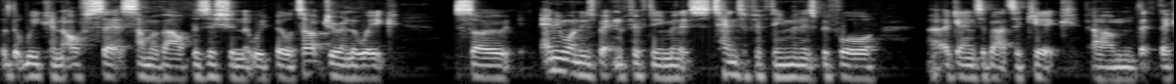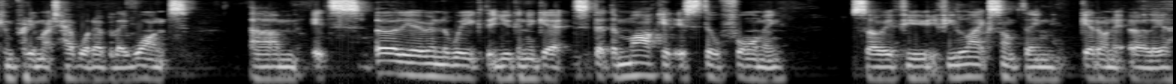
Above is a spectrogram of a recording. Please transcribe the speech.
that we can offset some of our position that we've built up during the week. So anyone who's betting 15 minutes, 10 to 15 minutes before uh, a game's about to kick, um, that they can pretty much have whatever they want. Um, it's earlier in the week that you're going to get that the market is still forming. So if you if you like something, get on it earlier.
